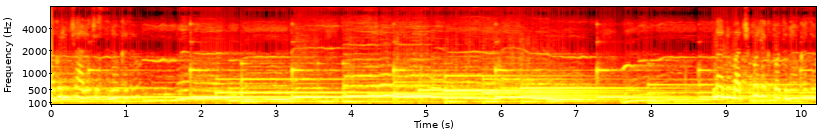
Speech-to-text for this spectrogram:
నా గురించి ఆలోచిస్తున్నావు కదా? నన్ను మర్చిపోలేకపోతున్నావు కదా?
